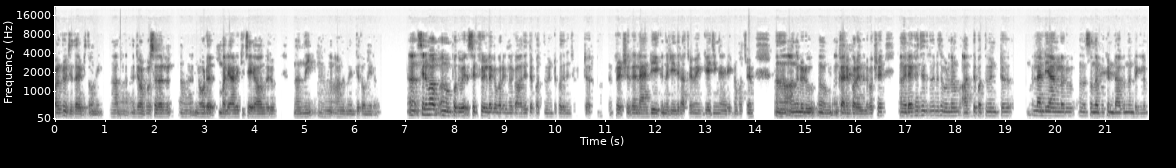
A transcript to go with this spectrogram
വളരെ ഉചിതമായിട്ട് തോന്നി. ജോൺപൂർ സാറിനോട് മലയാളിക്ക് ചെയ്യാവുന്ന ഒരു നന്ദി ആണെന്ന് എനിക്ക് തോന്നിയിരുന്നു. സിനിമ പൊതുവെ സെറ്റ് ഫീൽഡൊക്കെ പറയുന്ന ഒരു ആദ്യത്തെ പത്ത് മിനിറ്റ് പതിനഞ്ച് മിനിറ്റ് പ്രേക്ഷകരെ ലാൻഡ് ചെയ്യിക്കുന്ന രീതിയിൽ അത്രയും എൻഗേജിങ് ആയിരിക്കണം അത്രയും അങ്ങനെ ഉം, കാര്യം പറയുന്നുണ്ട്. പക്ഷെ രേഖാചിത്രത്തിനെ സംബന്ധിച്ചിടത്തോളം ആദ്യത്തെ പത്ത് മിനിറ്റ് ലാൻഡ് ചെയ്യാനുള്ള ഒരു സന്ദർഭമൊക്കെ ഉണ്ടാകുന്നുണ്ടെങ്കിലും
